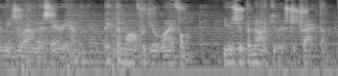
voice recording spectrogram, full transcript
Enemies around this area. Pick them off with your rifle. Use your binoculars to track them.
